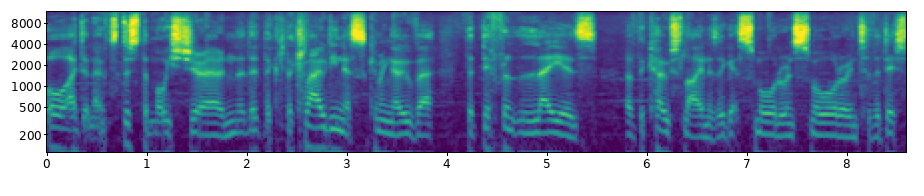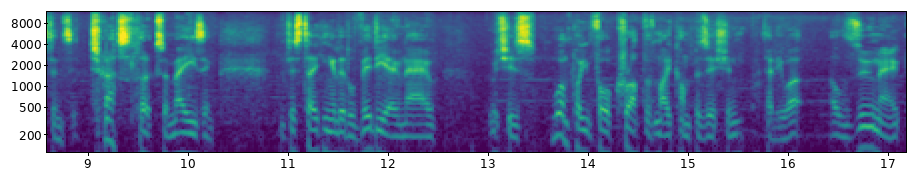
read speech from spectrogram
or I don't know, it's just the moisture and the, the, the cloudiness coming over the different layers of the coastline as it gets smaller and smaller into the distance. It just looks amazing. I'm just taking a little video now, which is 1.4 crop of my composition. I'll tell you what, I'll zoom out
